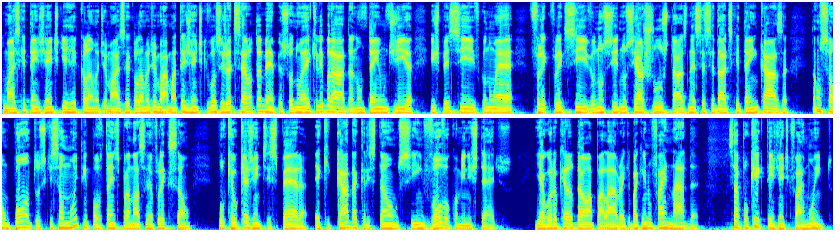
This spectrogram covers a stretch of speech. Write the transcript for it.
mas que tem gente que reclama demais, reclama demais. Mas tem gente que vocês já disseram também. A pessoa não é equilibrada, não tem um dia específico, não é fle- flexível, não se, não se ajusta às necessidades que tem em casa. Então são pontos que são muito importantes para nossa reflexão, porque o que a gente espera é que cada cristão se envolva com ministérios. E agora eu quero dar uma palavra aqui para quem não faz nada. Sabe por que, que tem gente que faz muito?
